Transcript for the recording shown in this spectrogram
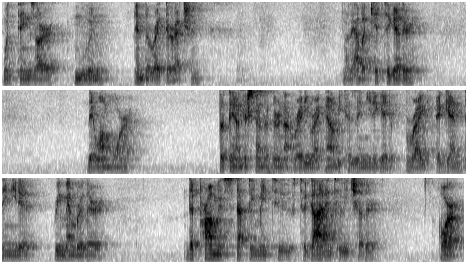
when things are moving in the right direction. Now, they have a kid together. They want more. But they understand that they're not ready right now because they need to get right again. They need to remember their the promise that they made to, to God and to each other or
